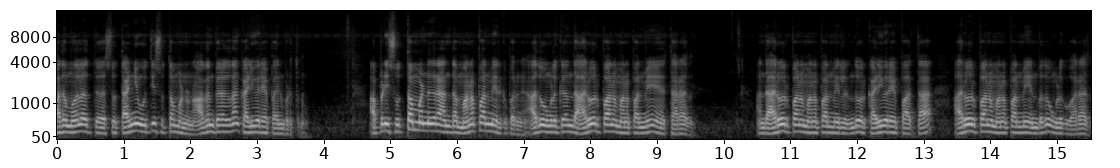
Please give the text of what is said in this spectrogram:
அதை முதல்ல த- சு தண்ணி ஊற்றி சுத்தம் பண்ணணும். அதன் பிறகு தான் கழிவறையை பயன்படுத்தணும். அப்படி சுத்தம் பண்ணுகிற அந்த மனப்பான்மை இருக்குது பாருங்கள் அது உங்களுக்கு அந்த அருவருப்பான மனப்பான்மையை தராது. அந்த அருவறுப்பான மனப்பான்மையிலிருந்து ஒரு கழிவறையை பார்த்தா அருவருப்பான மனப்பான்மை என்பது உங்களுக்கு வராது.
